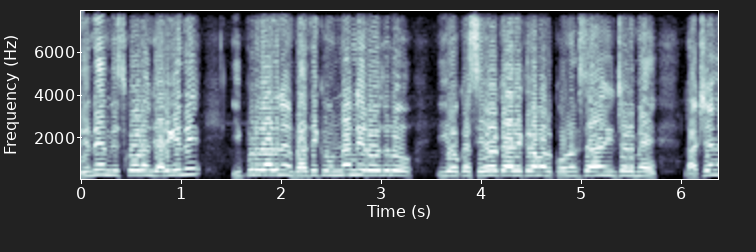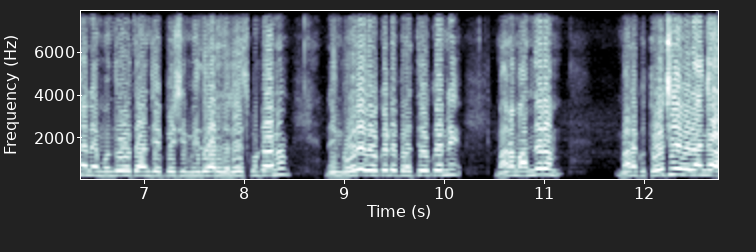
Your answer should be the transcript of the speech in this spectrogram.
నిర్ణయం తీసుకోవడం జరిగింది. ఇప్పుడు కాదు నేను బ్రతికి ఉన్నన్ని రోజులు ఈ యొక్క సేవా కార్యక్రమాలు కొనసాగించడమే లక్ష్యంగా నేను ముందు పోతా అని చెప్పేసి మీ ద్వారా తెలియజేసుకుంటాను. నేను కోరేది ఒకటే ప్రతి ఒక్కరిని మనం అందరం మనకు తోచిన విధంగా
